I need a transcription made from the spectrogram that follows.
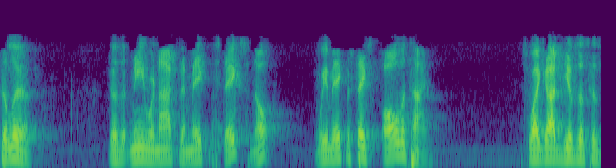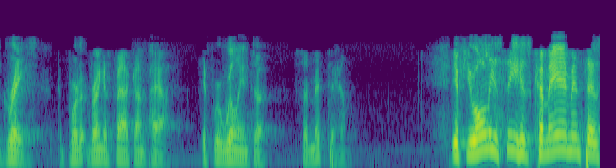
to live. Does it mean we're not going to make mistakes? No. We make mistakes all the time. That's why God gives us his grace to bring us back on path if we're willing to submit to Him. If you only see His commandments as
